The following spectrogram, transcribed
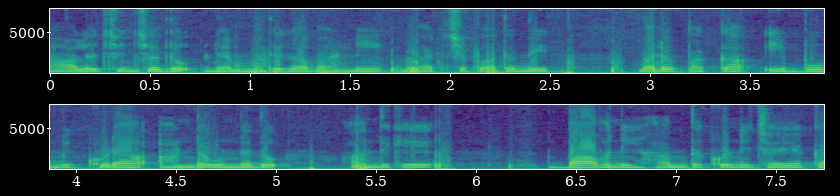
ఆలోచించదు. నెమ్మదిగా వాడిని మర్చిపోతుంది. మరో పక్క ఈ భూమికి కూడా అండ ఉండదు. అందుకే బావని హంతకుణ్ణి చేయక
